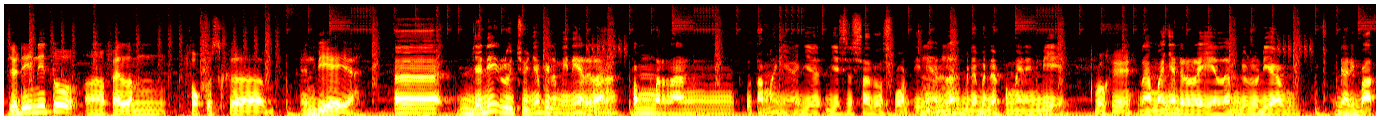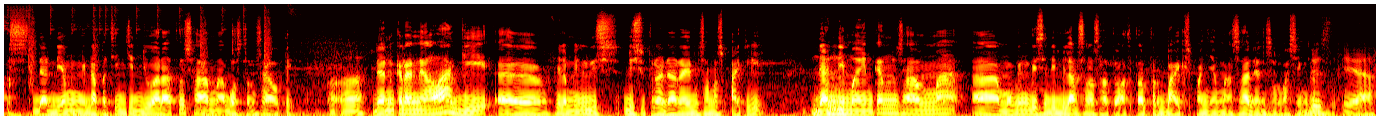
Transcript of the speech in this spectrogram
Jadi ini tuh uh, film fokus ke NBA ya. Eh, jadi lucunya film ini adalah pemeran utamanya Je- Jesus Shuttlesworth ini adalah benar-benar pemain NBA. Oke. Namanya adalah Ray Allen. Dulu dia dari Bucks dan dia mendapat cincin juara tuh sama Boston Celtic. Heeh. Dan kerennya lagi, eh, film ini dis- disutradarain sama Spike Lee dan dimainkan sama eh, mungkin bisa dibilang salah satu aktor terbaik sepanjang masa Denzel Washington. Terus, Ya.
